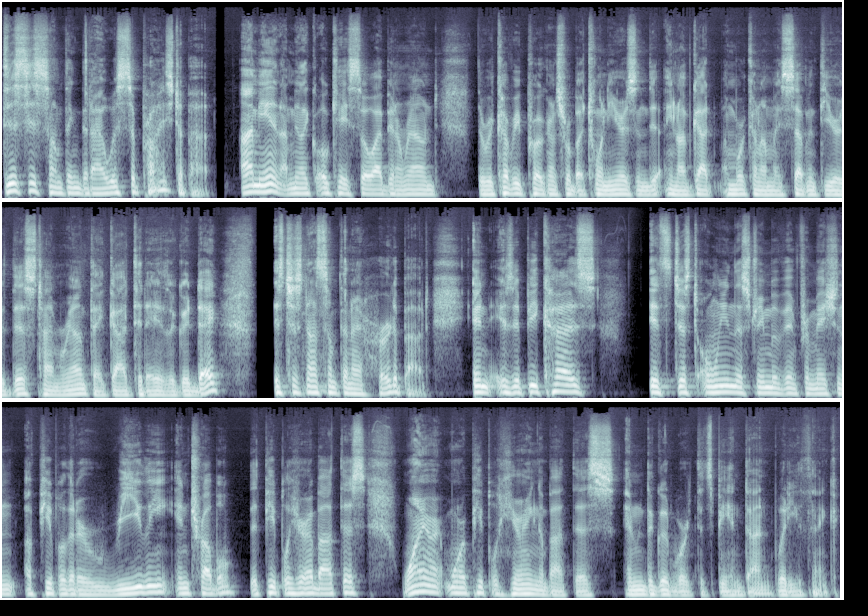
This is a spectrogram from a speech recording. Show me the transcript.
this is something that I was surprised about. I'm in. I'm like, okay, so I've been around the recovery programs for about 20 years, and you know, I've got I'm working on my seventh year this time around. Thank God, today is a good day. It's just not something I heard about. And is it because it's just only in the stream of information of people that are really in trouble that people hear about this? Why aren't more people hearing about this and the good work that's being done? What do you think?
